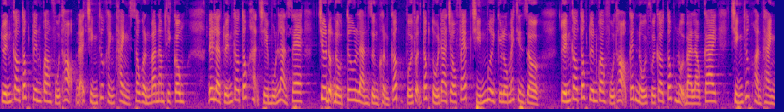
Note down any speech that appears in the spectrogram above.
tuyến cao tốc Tuyên Quang Phú Thọ đã chính thức khánh thành sau gần 3 năm thi công. Đây là tuyến cao tốc hạn chế 4 làn xe, chưa được đầu tư làn dừng khẩn cấp với vận tốc tối đa cho phép 90 km/h. Tuyến cao tốc Tuyên Quang Phú Thọ kết nối với cao tốc Nội Bài Lào Cai chính thức hoàn thành,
